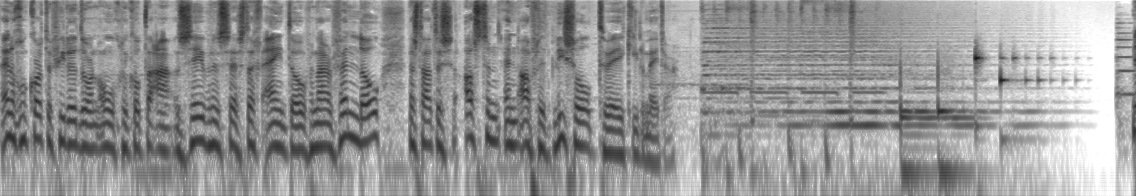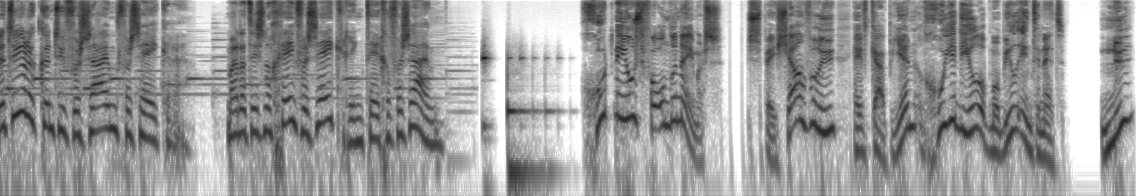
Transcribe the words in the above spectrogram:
En nog een korte file door een ongeluk op de A67 Eindhoven naar Venlo. Daar staat dus Asten en afrit Liesel 2 kilometer. Natuurlijk kunt u verzuim verzekeren. Maar dat is nog geen verzekering tegen verzuim. Goed nieuws voor ondernemers. Speciaal voor u heeft KPN een goede deal op mobiel internet. Nu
